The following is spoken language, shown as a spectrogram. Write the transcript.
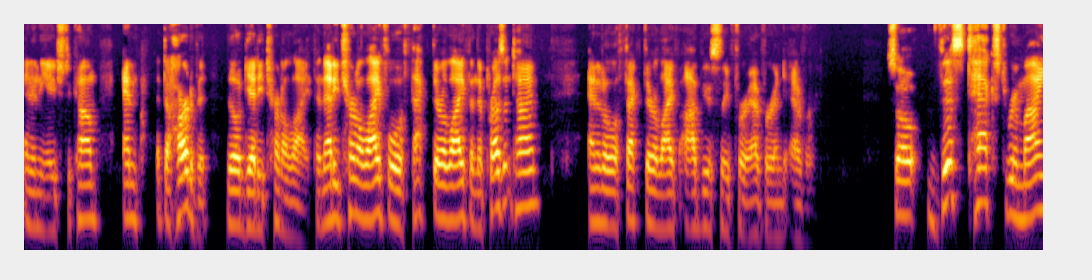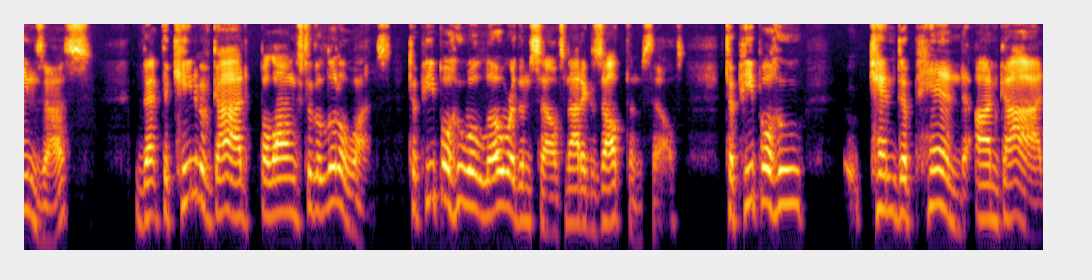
and in the age to come. And at the heart of it, they'll get eternal life. And that eternal life will affect their life in the present time, and it'll affect their life, obviously, forever and ever. So, this text reminds us that the kingdom of God belongs to the little ones, to people who will lower themselves, not exalt themselves, to people who can depend on God,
